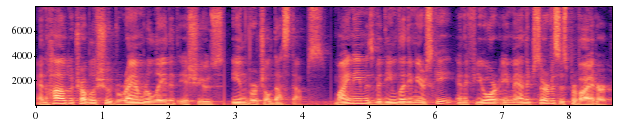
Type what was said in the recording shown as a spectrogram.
and how to troubleshoot RAM-related issues in virtual desktops. My name is Vadim Vladimirskiy, and if you are a managed services provider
